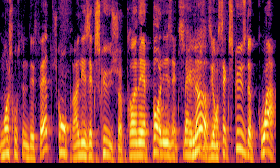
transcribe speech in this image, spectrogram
moi je trouve que c'est une défaite. Je comprends les excuses. Je prenais pas les excuses. Ben là- Je dis, on s'excuse de quoi?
